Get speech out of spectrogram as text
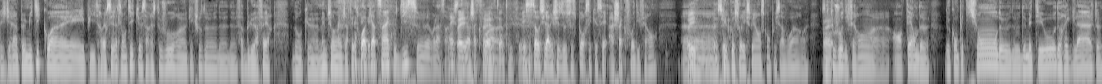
je dirais un peu mythiques quoi. Et, puis traverser l'Atlantique, ça reste toujours euh, quelque chose de, de, de fabuleux à faire. Donc euh, même si on a déjà fait 3, 4, 5 ou 10, euh, voilà, ça reste à chaque fois. et c'est ça aussi la richesse de ce sport, c'est que c'est à chaque fois différent. Euh, quelle que soit l'expérience qu'on puisse avoir, c'est toujours différent euh, en termes de, de compétition, de, de, de, météo, de réglage, de,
